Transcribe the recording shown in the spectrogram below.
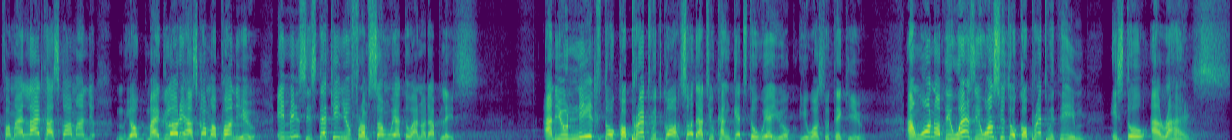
for my light has come and your, my glory has come upon you, it means He's taking you from somewhere to another place. And you need to cooperate with God so that you can get to where you, He wants to take you. And one of the ways He wants you to cooperate with Him is to arise.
